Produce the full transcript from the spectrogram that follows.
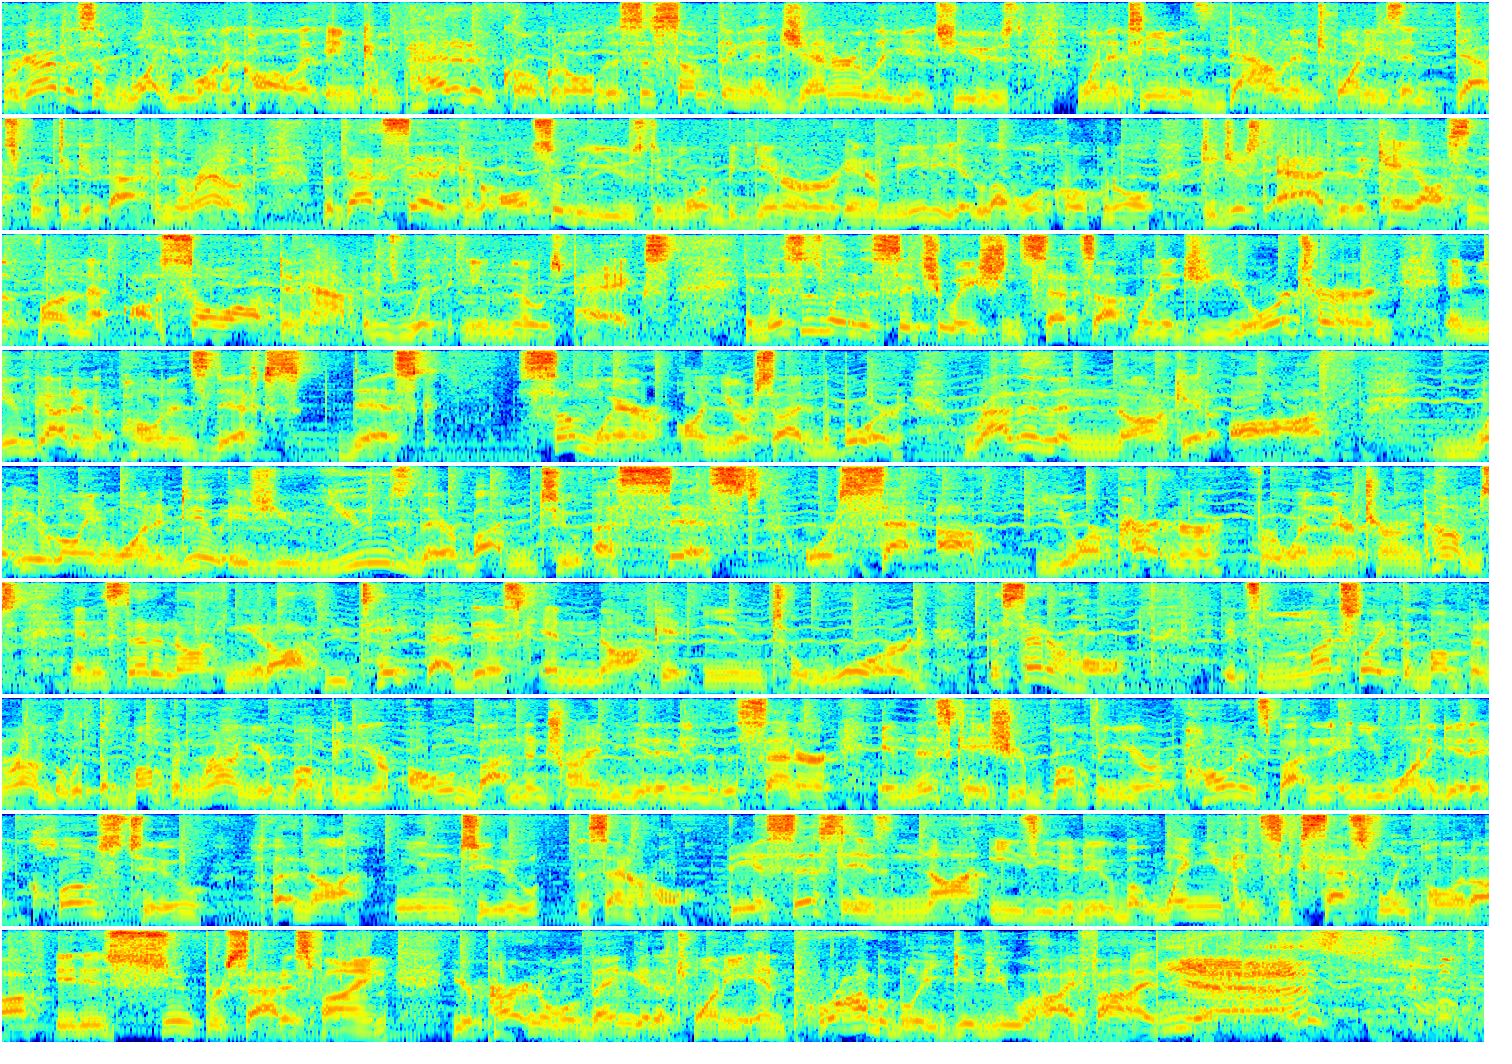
Regardless of what you want to call it, in competitive crokinole, this is something that generally gets used when a team is down in 20s and desperate to get back in the round. But that said, it can also be used in more beginner or intermediate level of crokinole to just add to the chaos and the fun that so often happens within those pegs. And this is when the situation sets up when it's your turn and you've got an opponent's disc, disc somewhere on your side of the board. Rather than knock it off, what you're going to want to do is you use their button to assist or set up your partner for when their turn comes. And instead of knocking it off, you take that disc and knock it in toward the center hole. It's much like the bump and run, but with the bump and run, you're bumping your own button and trying to get it into the center. In this case, you're bumping your opponent's button and you want to get it close to, but not into the center hole. The assist is not easy to do, but when you can successfully pull it off, it is super satisfying. Your partner will then get a 20 and probably give you a high five. Yes!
